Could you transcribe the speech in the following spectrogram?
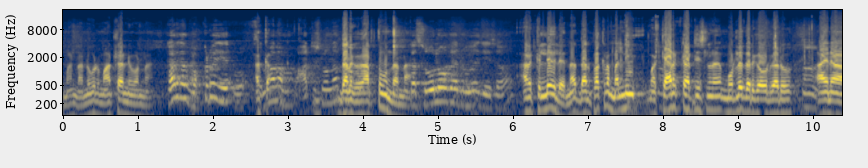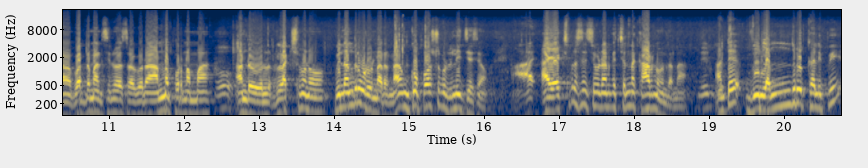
మన నన్ను కూడా మాట్లాడినివన్నా కాదు కాదు ఒక్కడే చే- సినిమాలో ఆర్టిస్టులు ఉన్నారు దానికి ఒక అర్థం ఉందన్న. సోలోగా నువ్వే చేసావా? అక్కడికి లేదు లేదన్న దాని పక్కన మళ్ళీ మా క్యారెక్టర్ ఆర్టిస్టులు మురళీధర్ గౌడ్ గారు ఆయన వర్ధమాన శ్రీనివాసరావు గారు అన్నపూర్ణమ్మ అండ్ లక్ష్మణ్ వీళ్ళందరూ కూడా ఉన్నారన్న. ఇంకో పోస్టర్ కూడా రిలీజ్ చేసాం ఆ- ఆ ఎక్స్ప్రెషన్స్ ఇవ్వడానికి చిన్న కారణం ఉందన్న. అంటే వీళ్ళందరూ కలిపి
